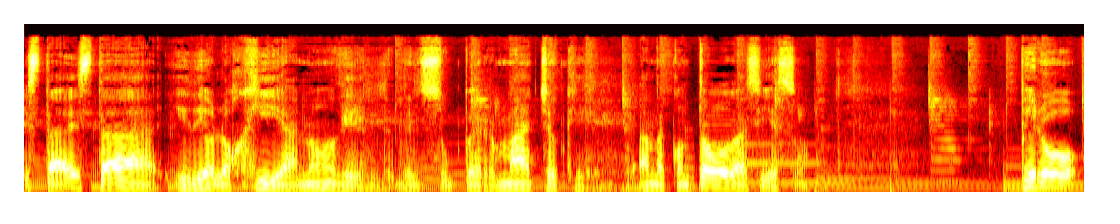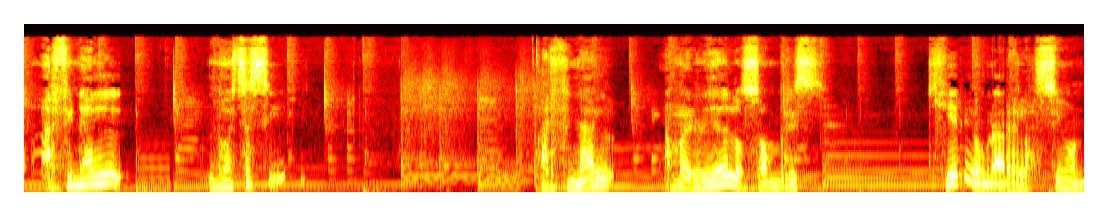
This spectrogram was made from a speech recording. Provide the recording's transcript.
Está esta ideología, ¿no? Del, super macho que anda con todas y eso. Pero al final no es así. Al final la mayoría de los hombres quiere una relación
